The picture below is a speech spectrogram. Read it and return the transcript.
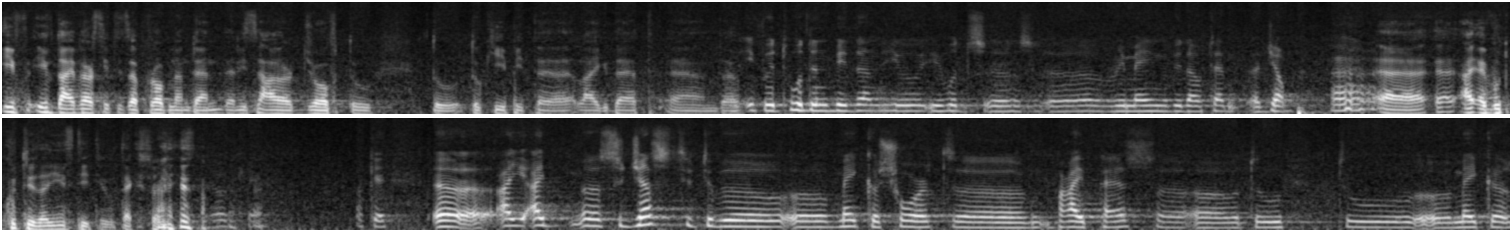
if, if diversity is a problem, then, then it's our job to to, to keep it uh, like that. And uh, if it wouldn't be, then you, you would uh, remain without a job. I, I, would to the institute, actually. okay. Okay. Uh, I, I uh, suggest to, uh, uh, make a short uh, bypass uh, to to make a,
